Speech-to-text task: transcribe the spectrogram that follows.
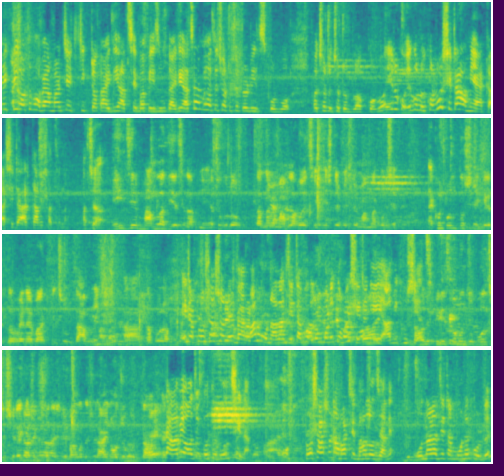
ব্যক্তিগতভাবে আমার যে টিকটক আইডি আছে বা ফেসবুক আইডি আছে আমি হয়তো ছোট ছোট রিলস করব বা ছোট ছোট ব্লগ করব এরকম এগুলোই করব সেটা আমি একা সেটা আর কারোর সাথে না। আচ্ছা এই যে মামলা দিয়েছেন আপনি এতগুলো তার নামে মামলা হয়েছে স্টেপ স্টেপ মামলা করছেন এখন পর্যন্ত সে গ্রেপ্তার হয় না বা কিছু তা আপনি কি তারপর আপনি এটা প্রশাসনের ব্যাপার ওনারা যেটা ভালো মনে করবে সেটা নিয়ে আমি খুশি আছি তাহলে আছি। প্রিন্স মামুন যে বলছে সেটাই কি আসলে সত্যি যে বাংলাদেশের আইন অযোগ্য তা না আমি অযোগ্য তো বলছি না। প্রশাসন আমার চেয়ে ভালো জানে। ওনারা যেটা মনে করবেন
